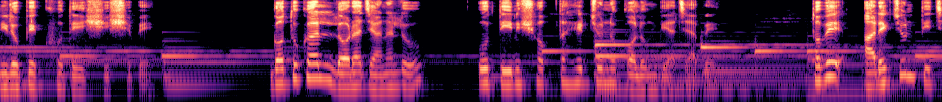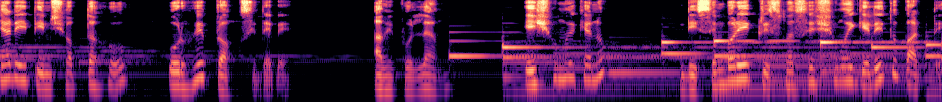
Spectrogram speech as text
নিরপেক্ষ দেশ হিসেবে। গতকাল লরা জানালো, ও তিন সপ্তাহের জন্য কলম্বিয়া যাবে। তবে আরেকজন টিচার এই তিন সপ্তাহ ওর হয়ে প্রক্সি দেবে। আমি বললাম এই সময় কেন? ডিসেম্বরে ক্রিসমাসের সময় গেলেই তো পারতে।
